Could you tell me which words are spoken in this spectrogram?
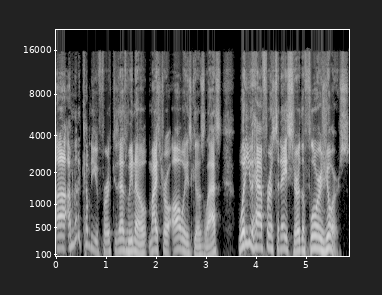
uh, I'm going to come to you first because, as we know, Maestro always goes last. What do you have for us today, sir? The floor is yours.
